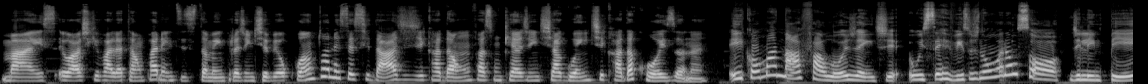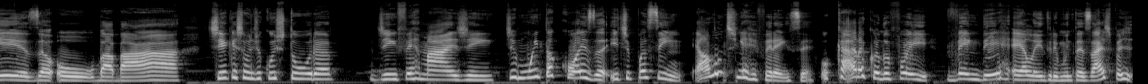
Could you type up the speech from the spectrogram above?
Mas eu acho que vale até um parênteses também pra gente ver o quanto a necessidade de cada um faz com que a gente aguente cada coisa, né? E como a Ná falou, gente, os serviços não eram só de limpeza ou babá, tinha questão de costura, de enfermagem, de muita coisa. E tipo assim, ela não tinha referência. O cara, quando foi vender ela, entre muitas aspas,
